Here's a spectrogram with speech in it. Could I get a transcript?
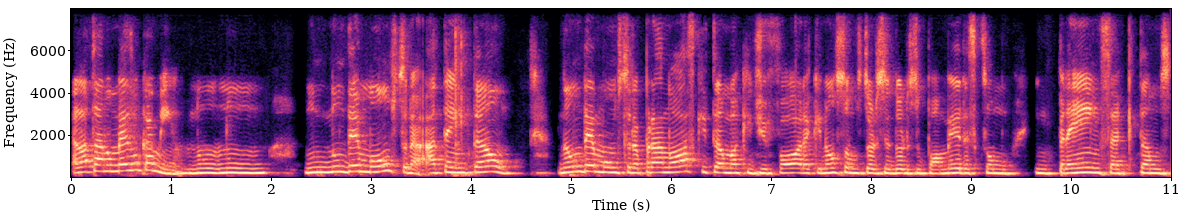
Ela está no mesmo caminho. Não, não, não demonstra, até então, não demonstra para nós que estamos aqui de fora, que não somos torcedores do Palmeiras, que somos imprensa, que estamos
